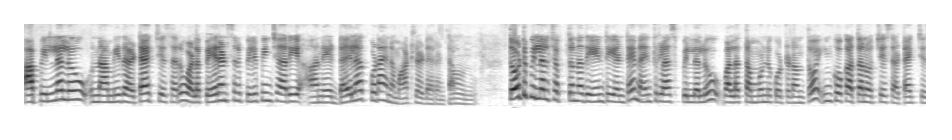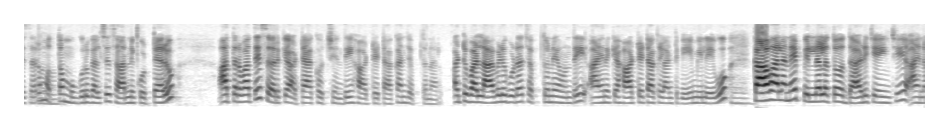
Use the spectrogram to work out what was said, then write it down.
ఆ పిల్లలు నా మీద అటాక్ చేశారు. వాళ్ళ పేరెంట్స్ని పిలిపించారు అనే డైలాగ్ కూడా ఆయన మాట్లాడారంట. అవును. తోటి పిల్లలు చెప్తున్నది ఏంటి అంటే నైన్త్ క్లాస్ పిల్లలు వాళ్ళ తమ్ముడిని కొట్టడంతో ఇంకొక అతను వచ్చేసి అటాక్ చేశారు. మొత్తం ముగ్గురు కలిసి సార్ని కొట్టారు. ఆ తర్వాతే సార్కి అటాక్ వచ్చింది హార్ట్ అటాక్ అని చెప్తున్నారు. అటు వాళ్ళ ఆవిడ కూడా చెప్తూనే ఉంది ఆయనకి హార్ట్ అటాక్ లాంటివి ఏమీ లేవు. కావాలనే పిల్లలతో దాడి చేయించి ఆయన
